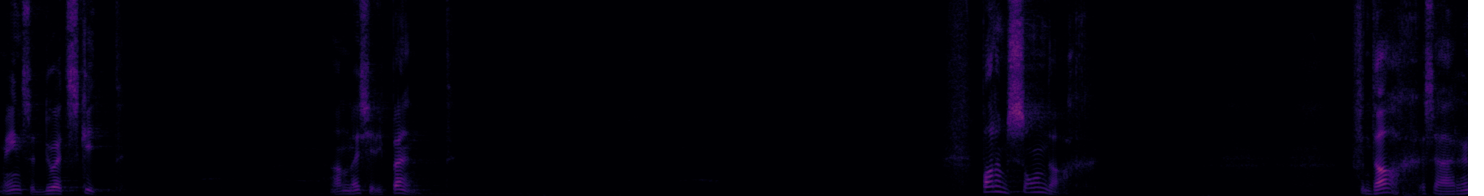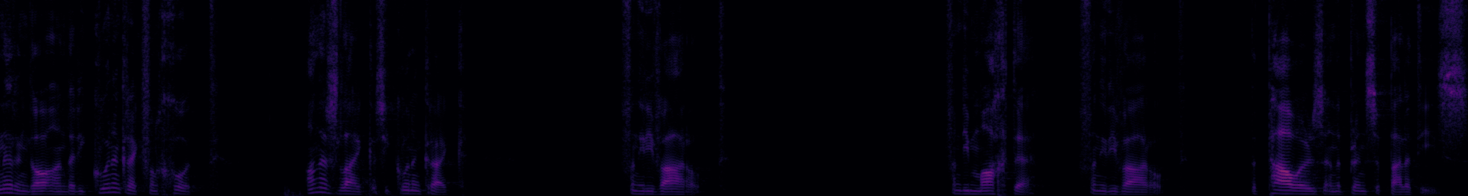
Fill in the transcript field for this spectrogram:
Mense doodskiet. Dan mis jy die punt. Palm Sondag. Vandag is 'n herinnering daaraan dat die koninkryk van God anders lyk as die koninkryk van hierdie wêreld. Van die magte van hierdie wêreld. The powers and the principalities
